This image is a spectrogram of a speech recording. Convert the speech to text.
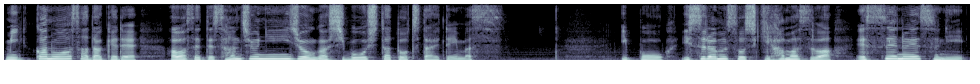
3日の朝だけで合わせて30人以上が死亡したと伝えています。一方、イスラム組織ハマスは SNS に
